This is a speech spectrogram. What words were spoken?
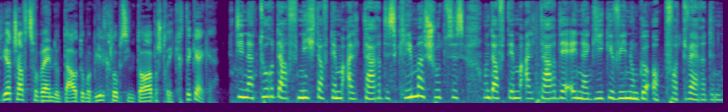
Die Wirtschaftsverbände und die Automobilclubs sind da aber strikt dagegen. Die Natur darf nicht auf dem Altar des Klimaschutzes und auf dem Altar der Energiegewinnung geopfert werden.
